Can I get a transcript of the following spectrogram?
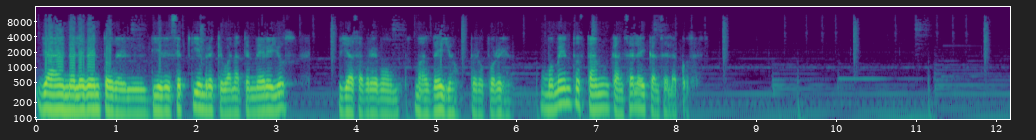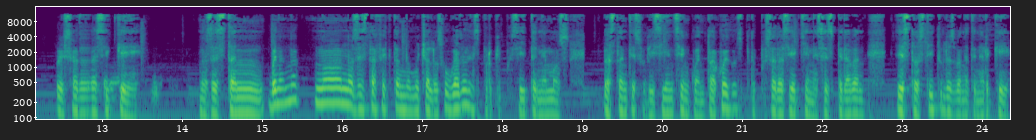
ya en el evento del 10 de septiembre que van a tener ellos, ya sabremos más de ello, pero por el momento están cancela y cancela cosas. Pues ahora sí que nos están, bueno, no, no nos está afectando mucho a los jugadores porque pues sí tenemos bastante suficiencia en cuanto a juegos, pero pues ahora sí a quienes esperaban estos títulos van a tener que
